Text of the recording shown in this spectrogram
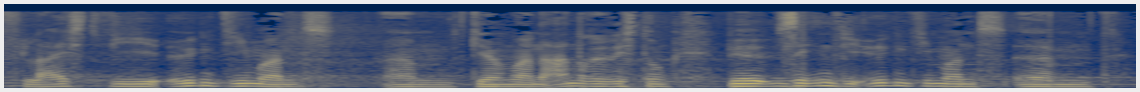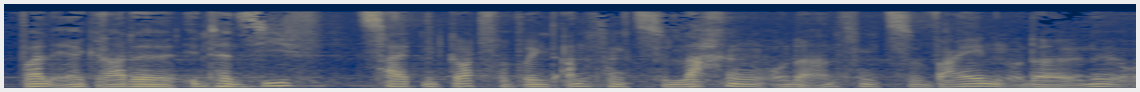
vielleicht, wie irgendjemand ähm, gehen wir mal in eine andere Richtung. Wir sehen, wie irgendjemand, ähm, weil er gerade intensiv Zeit mit Gott verbringt, anfängt zu lachen oder anfängt zu weinen oder ne,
